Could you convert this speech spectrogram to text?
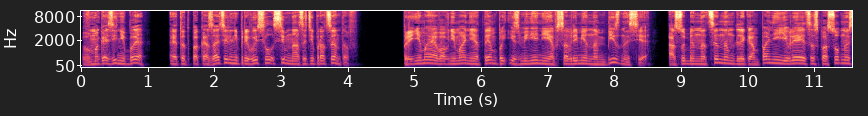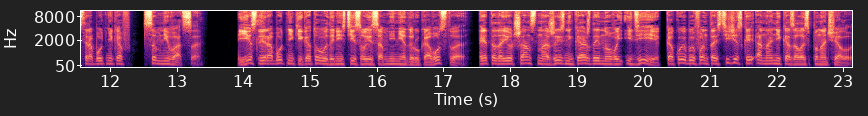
В магазине Б этот показатель не превысил 17%. Принимая во внимание темпы изменения в современном бизнесе, особенно ценным для компании является способность работников сомневаться. Если работники готовы донести свои сомнения до руководства, это дает шанс на жизнь каждой новой идеи, какой бы фантастической она ни казалась поначалу.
